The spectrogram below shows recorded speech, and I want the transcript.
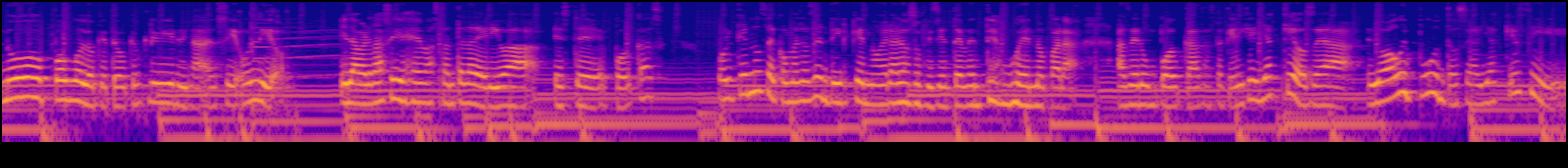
no pongo lo que tengo que escribir ni nada, sí, un lío. Y la verdad sí dejé bastante la deriva este podcast porque no sé, comencé a sentir que no era lo suficientemente bueno para hacer un podcast hasta que dije, ya que, o sea, lo hago y punto, o sea, ya que si,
